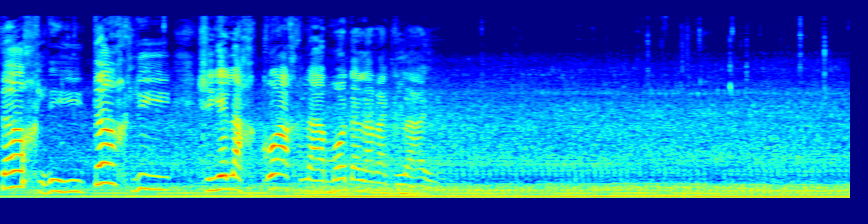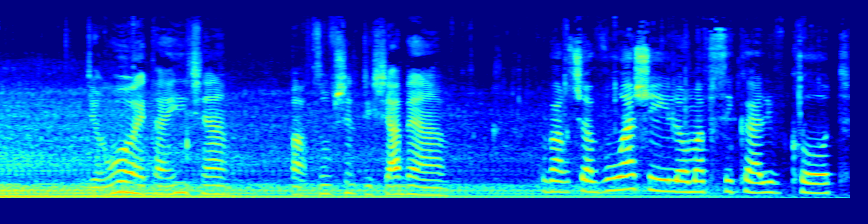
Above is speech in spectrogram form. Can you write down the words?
תאכלי, תאכלי, שיהיה לך כוח לעמוד על הרגליים. תראו את האיש שם, פרצוף של תשעה באב. כבר שבוע שהיא לא מפסיקה לבכות.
